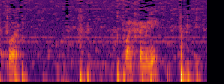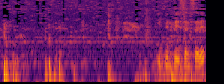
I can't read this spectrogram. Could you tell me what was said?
f4 font family. It will be censored.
